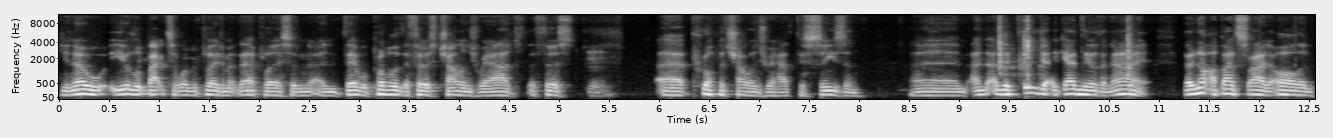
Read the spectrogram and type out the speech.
you know, you look back to when we played them at their place, and and they were probably the first challenge we had, the first Mm. uh, proper challenge we had this season, um, and and they proved it again the other night. They're not a bad side at all, and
